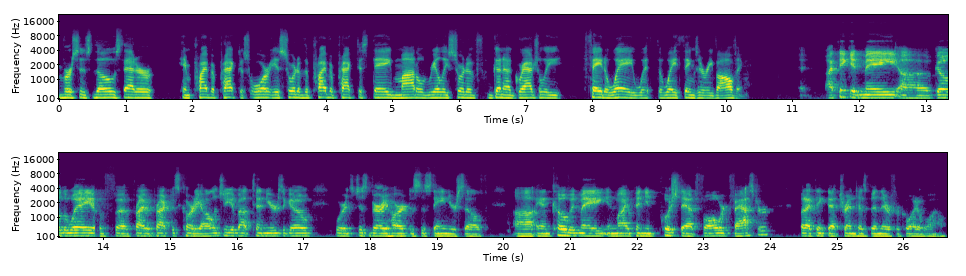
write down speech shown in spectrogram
versus those that are in private practice, or is sort of the private practice day model really sort of going to gradually fade away with the way things are evolving? I think it may uh, go the way of uh, private practice cardiology about 10 years ago, where it's just very hard to sustain yourself. Uh, and COVID may, in my opinion, push that forward faster, but I think that trend has been there for quite a while.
